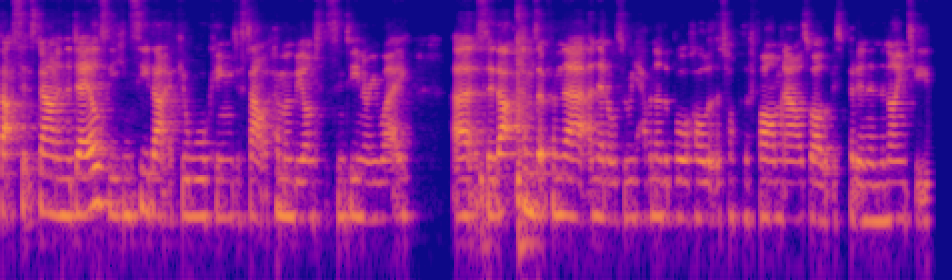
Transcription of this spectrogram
that sits down in the Dale. So you can see that if you're walking just out of Hunmanby onto the Centenary Way. Uh, so that comes up from there, and then also we have another borehole at the top of the farm now as well that was put in in the 90s.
